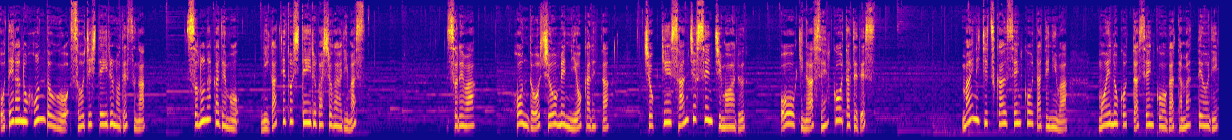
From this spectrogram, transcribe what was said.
お寺の本堂を掃除しているのですがその中でも苦手としている場所があります。それは本堂正面に置かれた直径30センチもある大きな線香立てです。毎日使う線香立てには燃え残った線香がたまっており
